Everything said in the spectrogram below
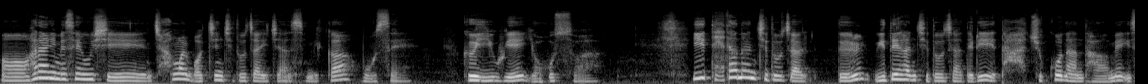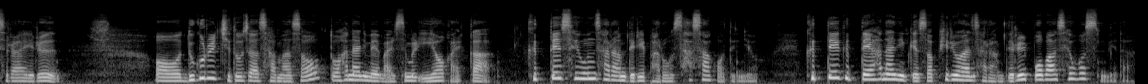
어, 하나님이 세우신 정말 멋진 지도자이지 않습니까? 모세. 그 이후에 여호수아. 이 대단한 지도자들, 위대한 지도자들이 다 죽고 난 다음에 이스라엘은 어, 누구를 지도자 삼아서 또 하나님의 말씀을 이어갈까? 그때 세운 사람들이 바로 사사거든요. 그때 그때 하나님께서 필요한 사람들을 뽑아 세웠습니다.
